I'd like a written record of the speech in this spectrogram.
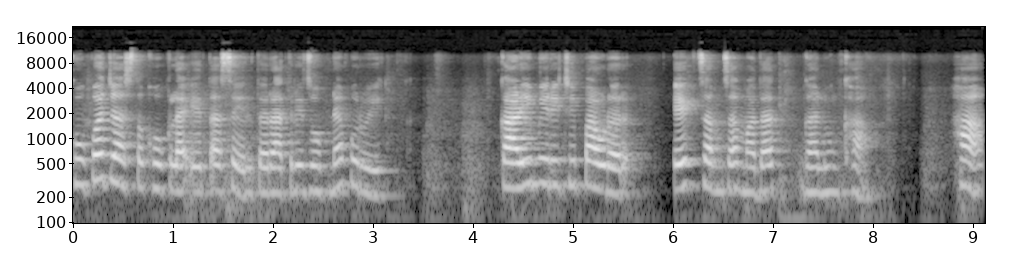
खूपच जास्त खोकला येत असेल तर रात्री झोपण्यापूर्वी काळी मिरीची पावडर एक चमचा मधात घालून खा. हा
